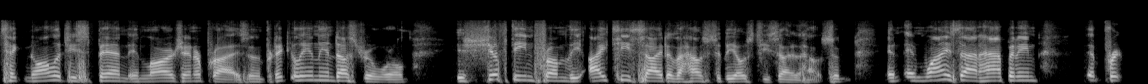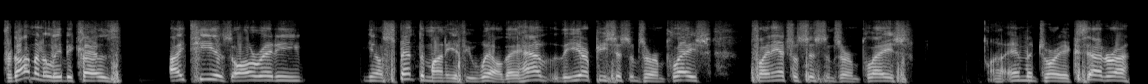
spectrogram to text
technology spend in large enterprise, and particularly in the industrial world, is shifting from the IT side of the house to the OT side of the house. And, and, and why is that happening? Pre- predominantly because IT has already you know, spent the money, if you will. They have the ERP systems are in place, financial systems are in place, uh, inventory, et cetera.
